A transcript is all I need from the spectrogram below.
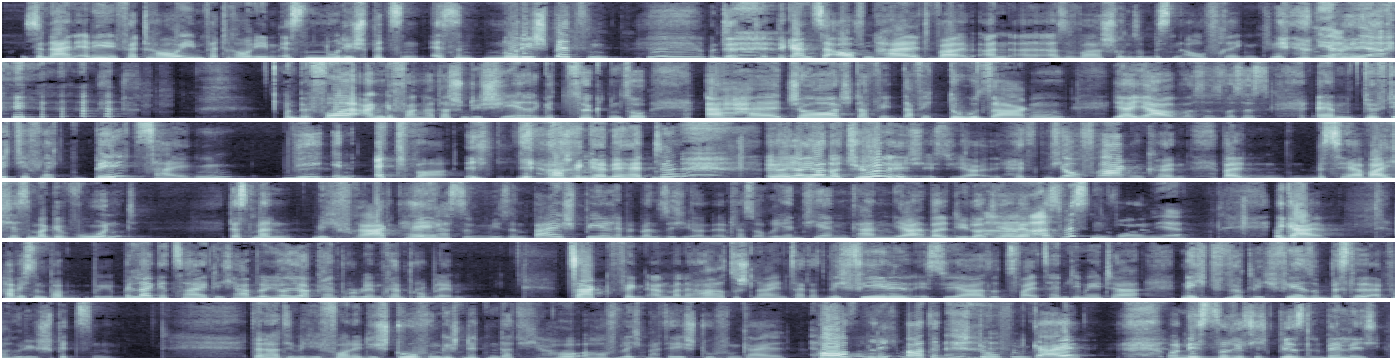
Ich so, nein, Eddie, vertraue ihm, vertraue ihm. Es sind nur die Spitzen. Es sind nur die Spitzen. Und der, der, der ganze Aufenthalt war an, also war schon so ein bisschen aufregend. Ja, ja. Und bevor er angefangen hat, hat er schon die Schere gezückt und so, äh, George, darf ich, darf ich du sagen? Ja, ja, was ist, was ist, ähm, dürfte ich dir vielleicht ein Bild zeigen, wie in etwa ich die Haare gerne hätte? ja, ja, ja, natürlich. Ich so, ja, hättest mich auch fragen können, weil bisher war ich es immer gewohnt, dass man mich fragt, hey, hast du irgendwie so ein Beispiel, damit man sich an etwas orientieren kann, ja, weil die Leute ja Aha. was wissen wollen. ja. Egal. Habe ich so ein paar Bilder gezeigt. Ich habe, ja, ja, kein Problem, kein Problem. Zack, fängt an, meine Haare zu schneiden. Zeigt das, wie viel? Ich so, ja, so zwei Zentimeter. Nicht wirklich viel, so ein bisschen einfach nur die Spitzen. Dann hat er mir die vorne die Stufen geschnitten, dachte ich, ho hoffentlich macht er die Stufen geil. Hoffentlich macht er die Stufen geil. Und nicht so richtig billig.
